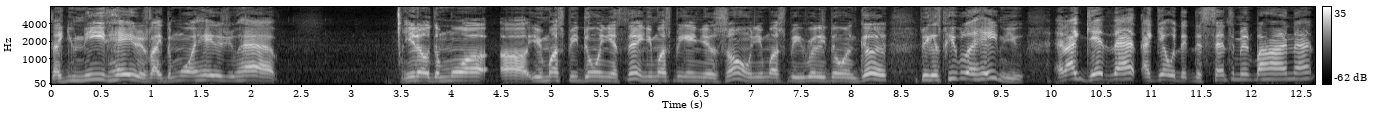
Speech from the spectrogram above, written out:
like you need haters. Like the more haters you have, you know, the more uh, you must be doing your thing. You must be in your zone. You must be really doing good because people are hating you. And I get that. I get what the, the sentiment behind that.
